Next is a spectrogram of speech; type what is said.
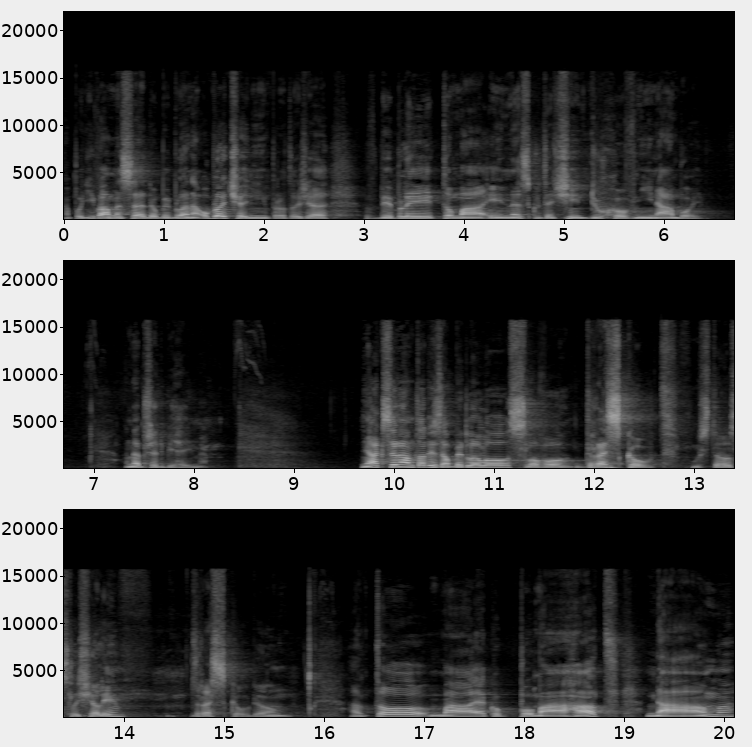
a podíváme se do Bible na oblečení, protože v Bibli to má i neskutečný duchovní náboj. A nepředbíhejme. Nějak se nám tady zabydlelo slovo dress code. Už jste ho slyšeli? Dress code, jo? A to má jako pomáhat nám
